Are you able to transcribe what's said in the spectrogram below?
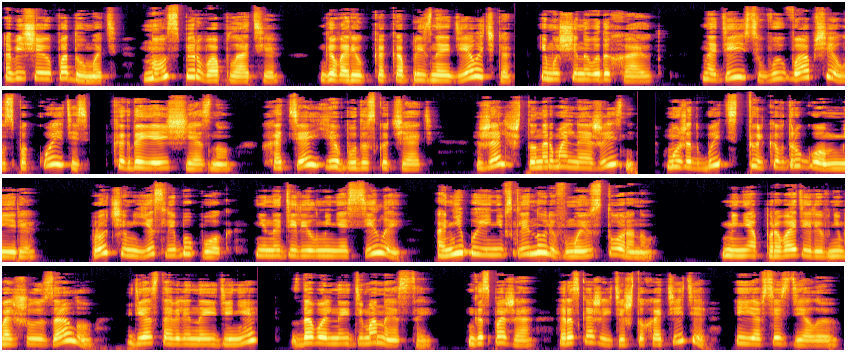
Обещаю подумать, но сперва платье. Говорю, как капризная девочка, и мужчины выдыхают. Надеюсь, вы вообще успокоитесь, когда я исчезну. Хотя я буду скучать. Жаль, что нормальная жизнь может быть только в другом мире. Впрочем, если бы Бог не наделил меня силой, они бы и не взглянули в мою сторону. Меня проводили в небольшую залу, где оставили наедине с довольной демонессой. «Госпожа, расскажите, что хотите, и я все сделаю».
